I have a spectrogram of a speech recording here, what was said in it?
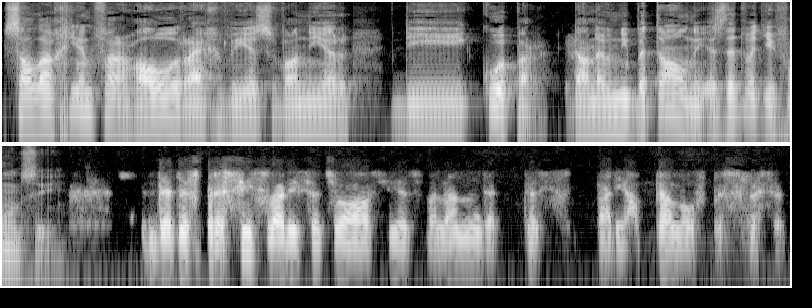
sal daar geen verhaal reg wees wanneer die koper dan nou nie betaal nie. Is dit wat jy vir ons sê? Dit is presies wat die situasie is, Willem. Dit is wat die appelhof beslis het.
